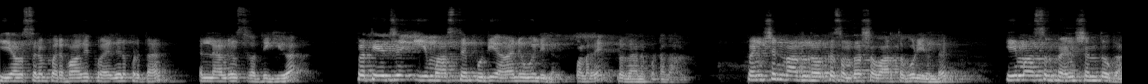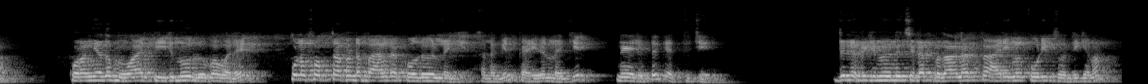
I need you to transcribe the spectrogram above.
ഈ അവസരം പരമാവധി പ്രയോജനപ്പെടുത്താൻ എല്ലാവരും ശ്രദ്ധിക്കുക. പ്രത്യേകിച്ച് ഈ മാസത്തെ പുതിയ ആനുകൂല്യങ്ങൾ വളരെ പ്രധാനപ്പെട്ടതാണ്. പെൻഷൻ വാങ്ങുന്നവർക്ക് സന്തോഷ വാർത്ത കൂടിയുണ്ട്. ഈ മാസം പെൻഷൻ തുക കുറഞ്ഞത് മൂവായിരത്തി ഇരുന്നൂറ് രൂപ വരെ ഗുണഭോക്താക്കളുടെ ബാങ്ക് അക്കൗണ്ടുകളിലേക്ക് അല്ലെങ്കിൽ കൈകളിലേക്ക് നേരിട്ട് എത്തിച്ചേരും. ഇത് ലഭിക്കുന്നതിന് ചില പ്രധാന കാര്യങ്ങൾ കൂടി ശ്രദ്ധിക്കണം.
